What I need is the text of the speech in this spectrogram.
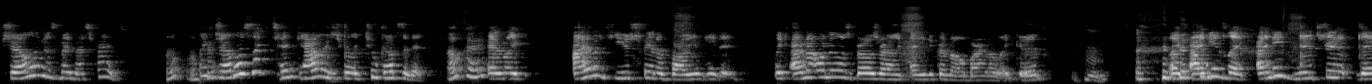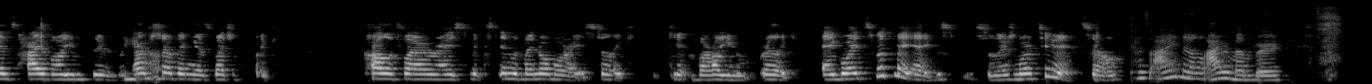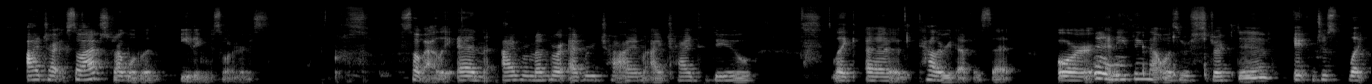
Jello is my best friend. Oh, okay. Like Jello's like ten calories for like two cups of it. Okay. And like, I'm a huge fan of volume eating. Like, I'm not one of those girls where I like I eat a granola bar and I'm like good. Mm-hmm like I need like I need nutrient dense high volume food. Like yeah. I'm shoving as much like cauliflower rice mixed in with my normal rice to like get volume or like egg whites with my eggs. So there's more to it. So because I know I remember I tried so I've struggled with eating disorders so badly. And I remember every time I tried to do like a calorie deficit or Mhm. anything that was restrictive, it just like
